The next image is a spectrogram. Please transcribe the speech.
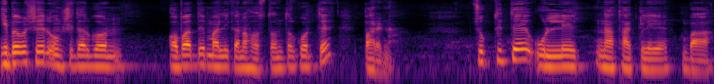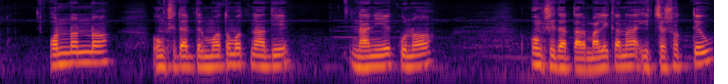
এ ব্যবসায়ের অংশীদারগণ অবাধে মালিকানা হস্তান্তর করতে পারে না। চুক্তিতে উল্লেখ না থাকলে বা অন্যান্য অংশীদারদের মতামত না দিয়ে, না নিয়ে কোনো অংশীদার তার মালিকানা ইচ্ছা সত্ত্বেও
